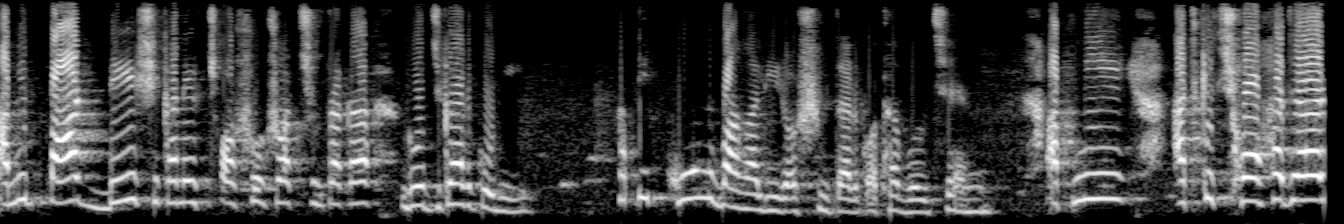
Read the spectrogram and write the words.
আমি পার ডে সেখানে ছশো, সাতশো টাকা রোজগার করি। আপনি কোন বাঙালির অস্মিতার কথা বলছেন? আপনি আজকে ছ হাজার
